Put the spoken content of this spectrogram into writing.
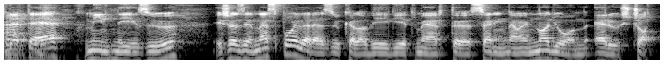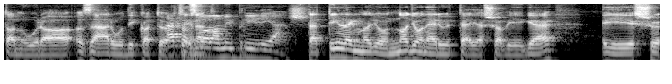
De te, mint néző, és ezért ne spoilerezzük el a végét, mert szerintem egy nagyon erős csattanóra záródik a Hát történet. az valami brilliáns. Tehát tényleg nagyon-nagyon erőteljes a vége, és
